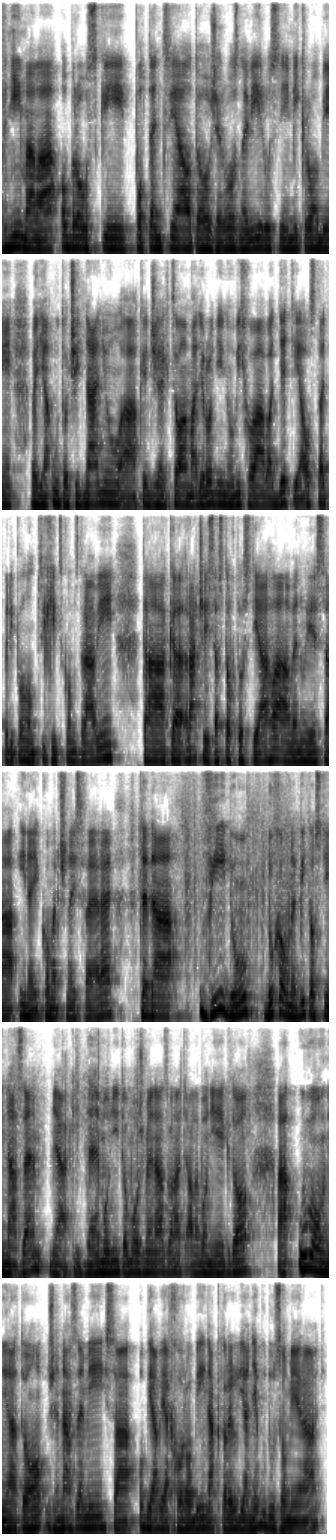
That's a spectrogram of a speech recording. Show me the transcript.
vnímala obrovský potenciál toho, že rôzne vírusy, mikróby vedia útočiť na ňu a keďže chcela mať rodinu, vychovávať deti a ostať pri plnom psychickom zdraví, tak radšej sa z tohto stiahla a venuje sa inej komerčnej sfére. Teda výjdu duchovné bytosti na zem, nejakí démoni to môžeme nazvať, alebo niekto a uvoľnia to, že na zemi sa objavia choroby, na ktoré ľudia nebudú zomierať,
